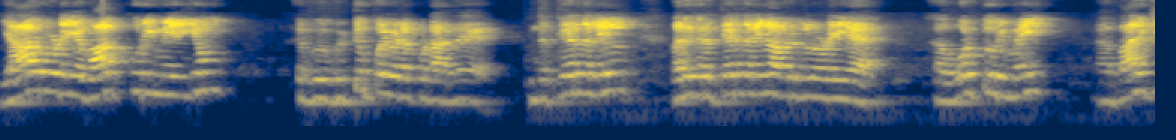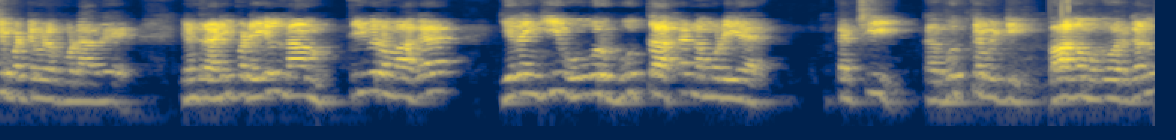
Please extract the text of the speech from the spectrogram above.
யாருடைய வாக்குரிமையையும் விட்டு போய்விடக்கூடாது இந்த தேர்தலில் வருகிற தேர்தலில் அவர்களுடைய ஓட்டுரிமை பாதிக்கப்பட்டு விடக்கூடாது என்ற அடிப்படையில் நாம் தீவிரமாக இறங்கி ஒவ்வொரு பூத்தாக நம்முடைய கட்சி பூத் கமிட்டி பாக முகவர்கள்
